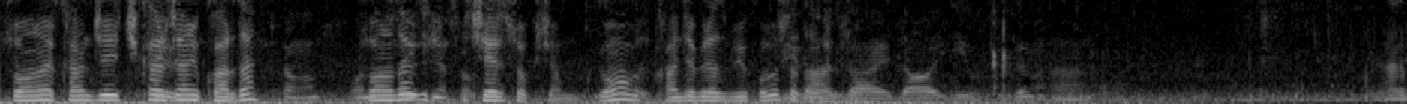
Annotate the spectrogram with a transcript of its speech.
Sonra kancayı çıkaracaksın Çevir. yukarıdan. Tamam. Ondan Sonra da üst, içeri sokacağım. Ama kanca biraz büyük olursa Bir daha otur- güzel. Daha, daha iyi otur değil mi? Ha. Yani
